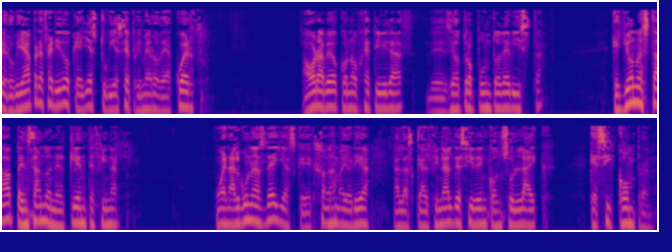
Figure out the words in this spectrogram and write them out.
pero hubiera preferido que ella estuviese primero de acuerdo. Ahora veo con objetividad, desde otro punto de vista, que yo no estaba pensando en el cliente final, o en algunas de ellas, que son la mayoría a las que al final deciden con su like que sí compran.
